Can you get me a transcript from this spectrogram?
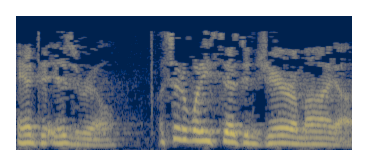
and to Israel. Listen to what he says in Jeremiah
